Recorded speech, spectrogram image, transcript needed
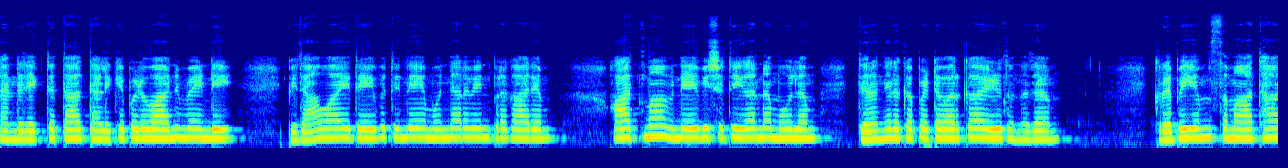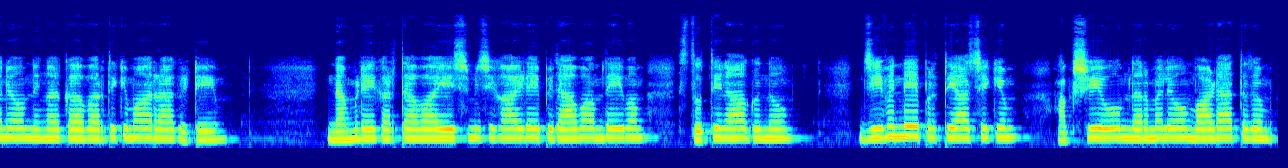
തന്റെ രക്തത്താൽ തളിക്കപ്പെടുവാനും വേണ്ടി പിതാവായ ദൈവത്തിന്റെ മുന്നറിവിൻ പ്രകാരം ആത്മാവിന്റെ വിശുദ്ധീകരണം മൂലം തിരഞ്ഞെടുക്കപ്പെട്ടവർക്ക് എഴുതുന്നത് കൃപയും സമാധാനവും നിങ്ങൾക്ക് വർദ്ധിക്കുമാറാകട്ടെ. നമ്മുടെ കർത്താവായ യേശുമിശിഹായുടെ പിതാവാം ദൈവം സ്തുത്യനാകുന്നു. ജീവന്റെ പ്രത്യാശയ്ക്കും അക്ഷയവും നിർമ്മലവും വാടാത്തതും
